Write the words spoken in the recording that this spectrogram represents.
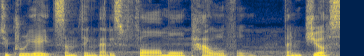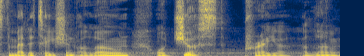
to create something that is far more powerful than just meditation alone or just prayer alone.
